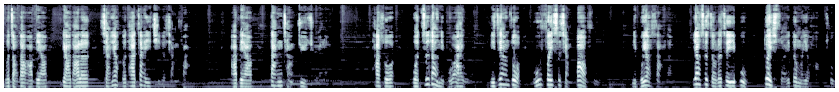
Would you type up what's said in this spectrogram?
我找到阿彪，表达了想要和他在一起的想法。阿彪当场拒绝了。他说：“我知道你不爱我。”你这样做无非是想报复我，你不要傻了。要是走了这一步，对谁都没有好处。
